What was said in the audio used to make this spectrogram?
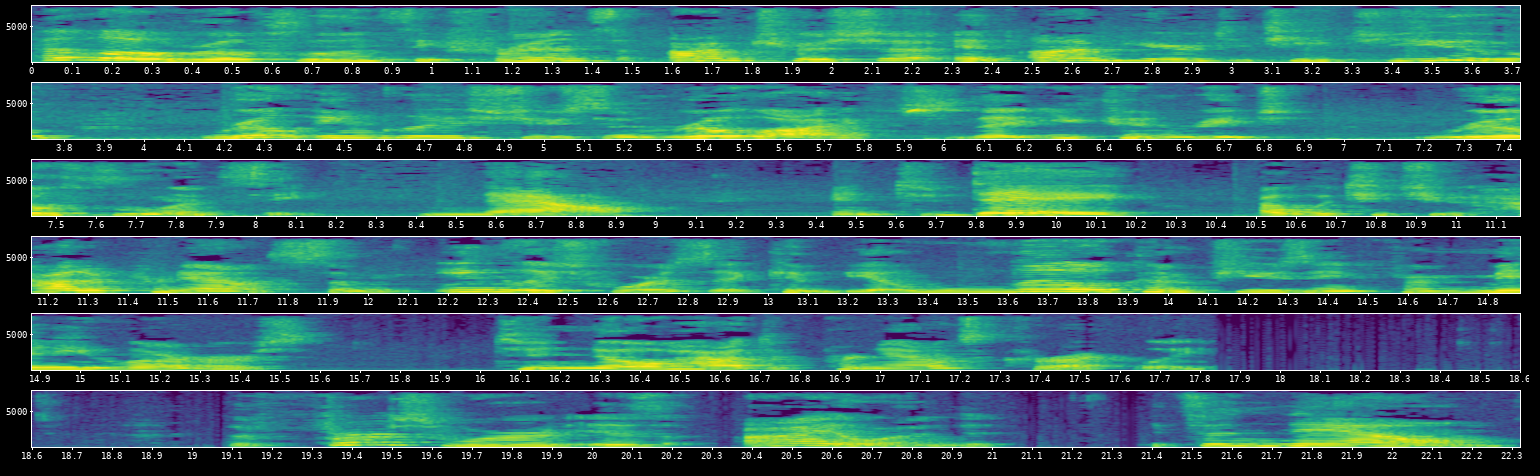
Hello, Real Fluency friends. I'm Trisha, and I'm here to teach you real English used in real life so that you can reach real fluency now. And today, I will teach you how to pronounce some English words that can be a little confusing for many learners to know how to pronounce correctly. The first word is island. It's a noun.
